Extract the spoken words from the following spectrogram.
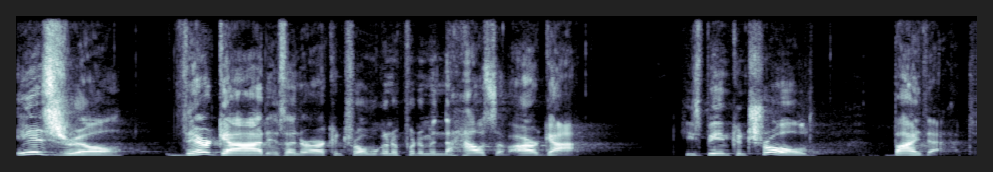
Israel, their God is under our control. We're going to put him in the house of our God. He's being controlled by that.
